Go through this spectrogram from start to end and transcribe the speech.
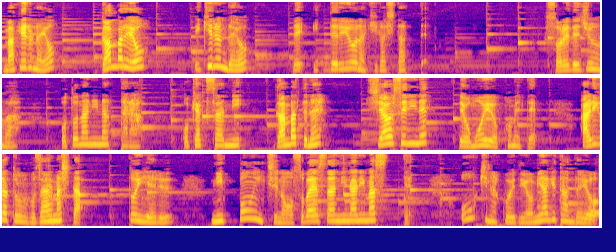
負けるなよ頑張れよ生きるんだよって言ってるような気がしたって。それで純は大人になったらお客さんに頑張ってね幸せにねって思いを込めてありがとうございましたと言える日本一のお蕎麦屋さんになりますって大きな声で読み上げたんだよ。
